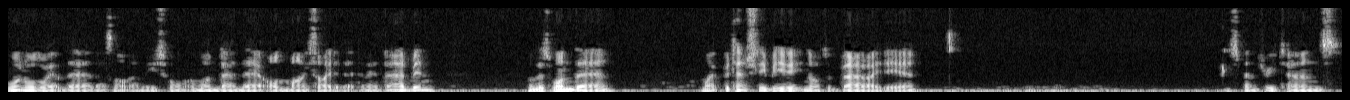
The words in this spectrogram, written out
one all the way up there, that's not that useful, and one down there on my side of it. I mean, if there had been... Well, there's one there. Might potentially be not a bad idea. Spend three turns.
